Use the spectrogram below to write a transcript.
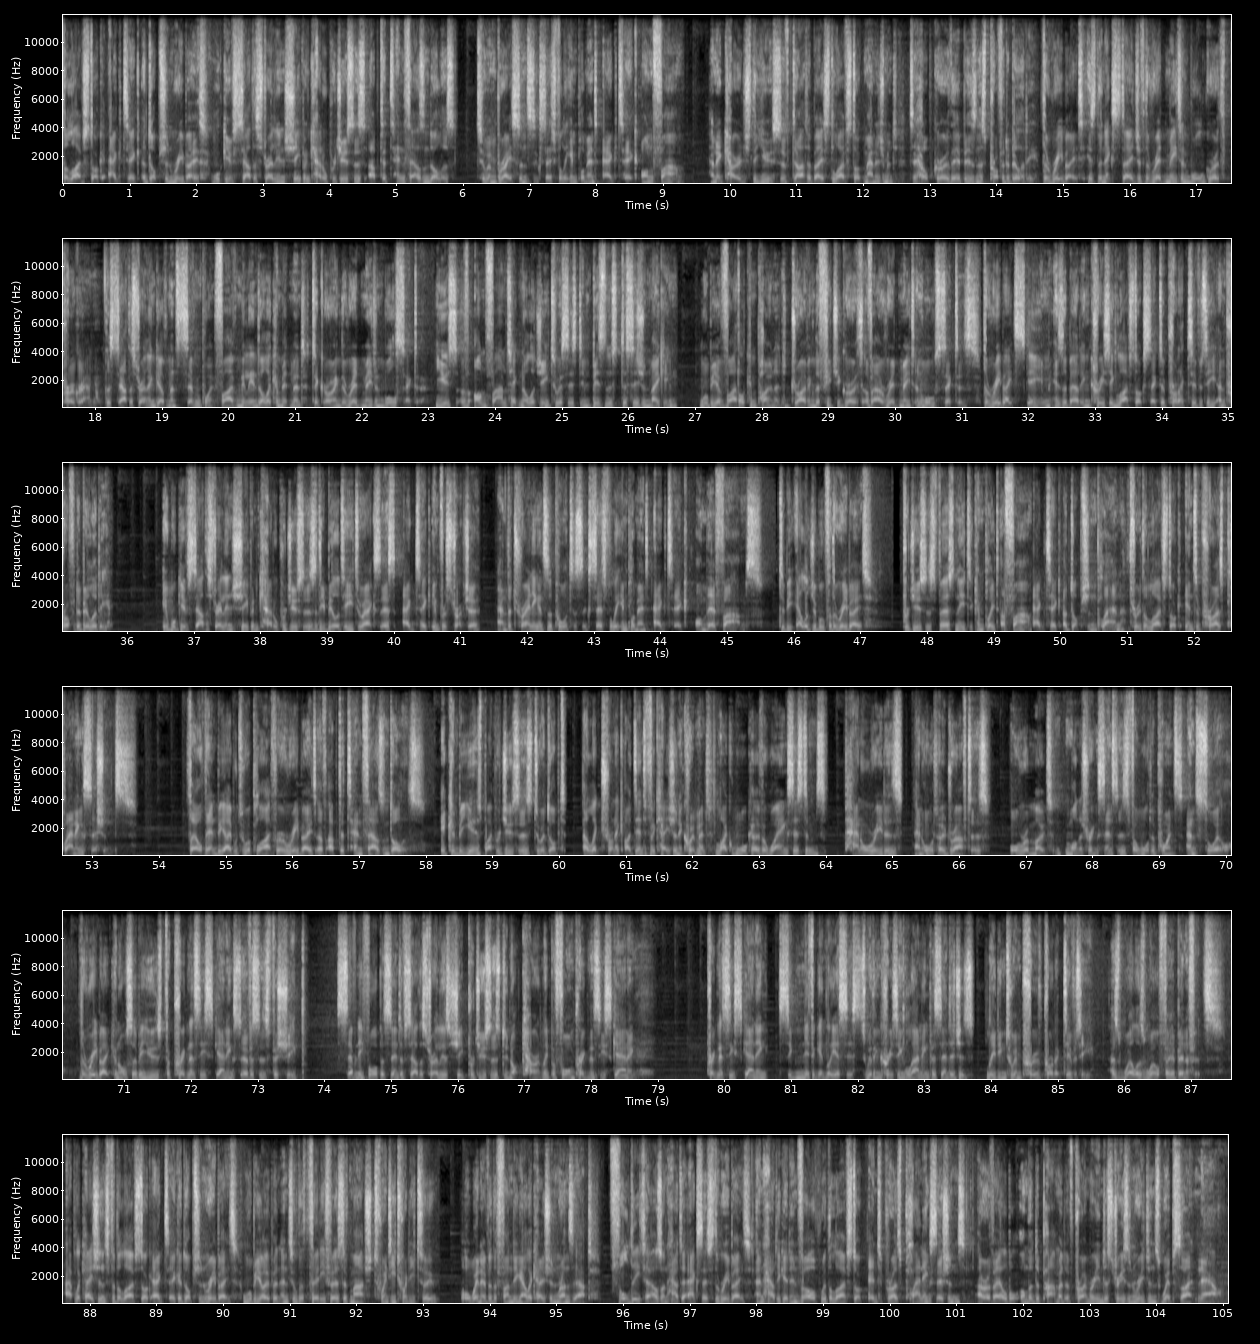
The Livestock AgTech Adoption Rebate will give South Australian sheep and cattle producers up to $10,000 to embrace and successfully implement AgTech on farm and encourage the use of data-based livestock management to help grow their business profitability. The rebate is the next stage of the Red Meat and Wool Growth Program, the South Australian Government's $7.5 million commitment to growing the red meat and wool sector. Use of on-farm technology to assist in business decision-making will be a vital component driving the future growth of our red meat and wool sectors. The rebate scheme is about increasing livestock sector productivity and profitability. It will give South Australian sheep and cattle producers the ability to access agtech infrastructure and the training and support to successfully implement agtech on their farms. To be eligible for the rebate, producers first need to complete a farm agtech adoption plan through the Livestock Enterprise Planning Sessions. They'll then be able to apply for a rebate of up to $10,000. It can be used by producers to adopt electronic identification equipment like walkover weighing systems, panel readers and auto drafters, or remote monitoring sensors for water points and soil. The rebate can also be used for pregnancy scanning services for sheep. 74% of South Australia's sheep producers do not currently perform pregnancy scanning. Pregnancy scanning significantly assists with increasing lambing percentages, leading to improved productivity, as well as welfare benefits. Applications for the Livestock AgTech Adoption Rebate will be open until the 31st of March 2022 or whenever the funding allocation runs out. Full details on how to access the rebate and how to get involved with the Livestock Enterprise Planning sessions are available on the Department of Primary Industries and Regions website now.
